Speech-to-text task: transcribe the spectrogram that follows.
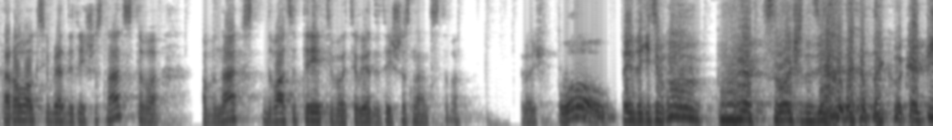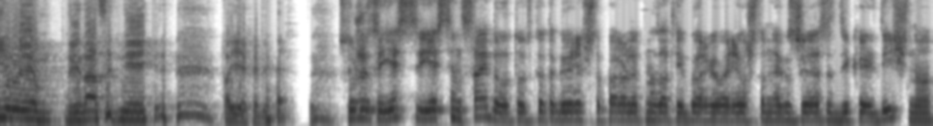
2 октября 2016, а в Next 23 октября 2016. Короче. Воу! Они такие типа, «О, проект срочно делать, такой, копируем, 12 дней, поехали. Слушайте, есть, есть инсайды. Вот тут кто-то говорит, что пару лет назад Егор говорил, что Next.js дикая дичь, но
